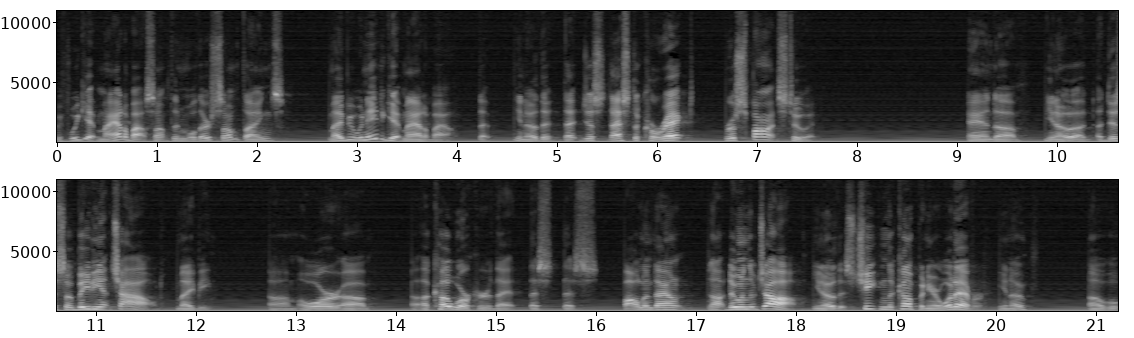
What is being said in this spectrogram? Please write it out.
if we get mad about something, well, there's some things maybe we need to get mad about. That you know that that just that's the correct response to it. And uh, you know, a, a, disobedient child maybe, um, or uh, a coworker that that's that's falling down, not doing the job. You know, that's cheating the company or whatever. You know, uh,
